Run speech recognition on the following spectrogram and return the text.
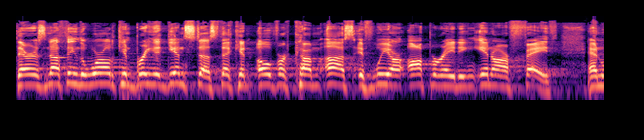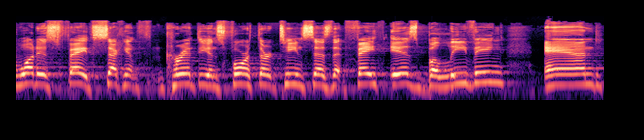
There is nothing the world can bring against us that can overcome us if we are operating in our faith. And what is faith? Second Corinthians 4:13 says that faith is believing and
